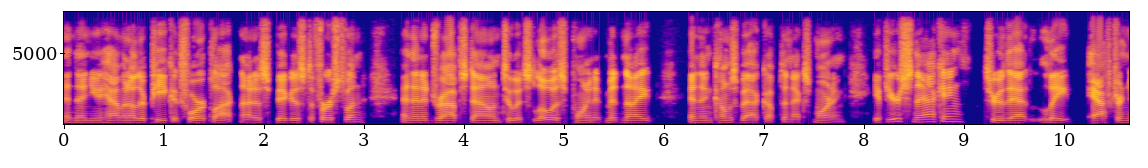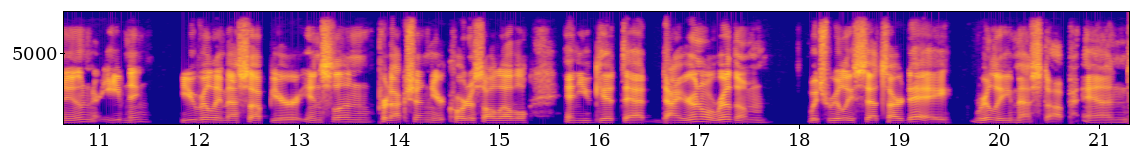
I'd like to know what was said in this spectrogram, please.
and then you have another peak at four o'clock, not as big as the first one, and then it drops down to its lowest point at midnight and then comes back up the next morning. If you're snacking through that late afternoon or evening, you really mess up your insulin production, your cortisol level, and you get that diurnal rhythm which really sets our day, really messed up. And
